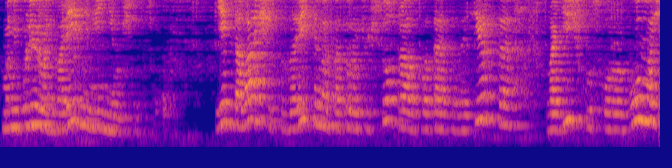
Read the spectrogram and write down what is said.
Манипулировать болезнями и немощностью. Есть товарищи созависимые, которые чуть что сразу хватаются за сердце, водичку, скорую помощь,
